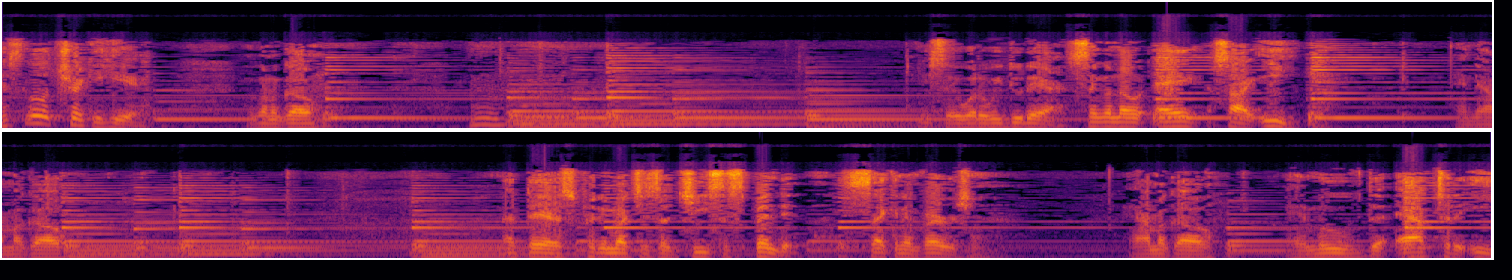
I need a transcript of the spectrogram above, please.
It's a little tricky here. We're going to go. Mm-hmm. You say, what do we do there? Single note A, sorry, E. And then I'm going to go. That there is pretty much is a G suspended, second inversion. And I'm going to go and move the F to the E.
